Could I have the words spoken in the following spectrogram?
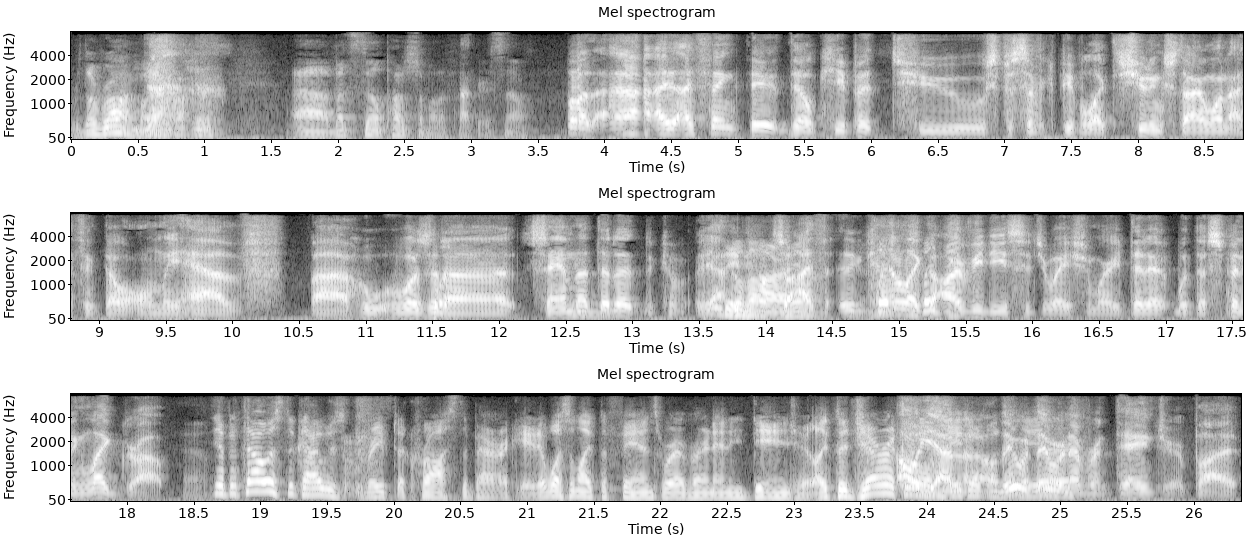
the wrong motherfucker, uh, but still punched a motherfucker. So But I, I think they they'll keep it to specific people like the shooting star one. I think they'll only have uh, who who was it? Uh, Sam that did it. Yeah. Guevara, so yeah. I th- kind of like But- the RVD situation where he did it with the spinning leg drop. Yeah, but that was the guy who was draped across the barricade. It wasn't like the fans were ever in any danger. Like the Jericho Oh yeah, Omega no, no, they were they were never in danger, but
